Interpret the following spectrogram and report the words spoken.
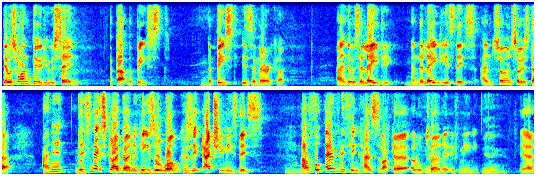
there was one dude who was saying about the beast. Mm. The beast is America, and there was a lady, and the lady is this, and so and so is that, and then this next guy going, and he's all wrong because it actually means this. I thought everything has like a, an alternative meaning. Mm. yeah, yeah. Yeah.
